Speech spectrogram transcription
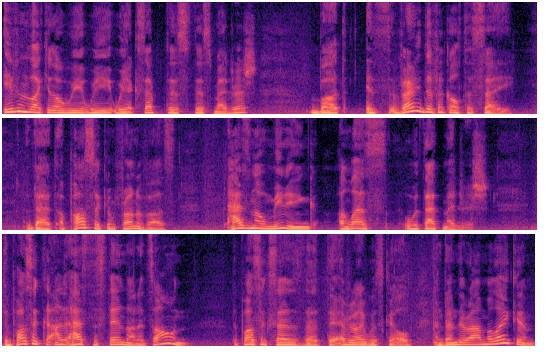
even like you know, we we, we accept this this medrash, but it's very difficult to say that a pasuk in front of us has no meaning unless with that medrash. The pasuk has to stand on its own. The pasuk says that uh, everybody was killed, and then there are Amalekim.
